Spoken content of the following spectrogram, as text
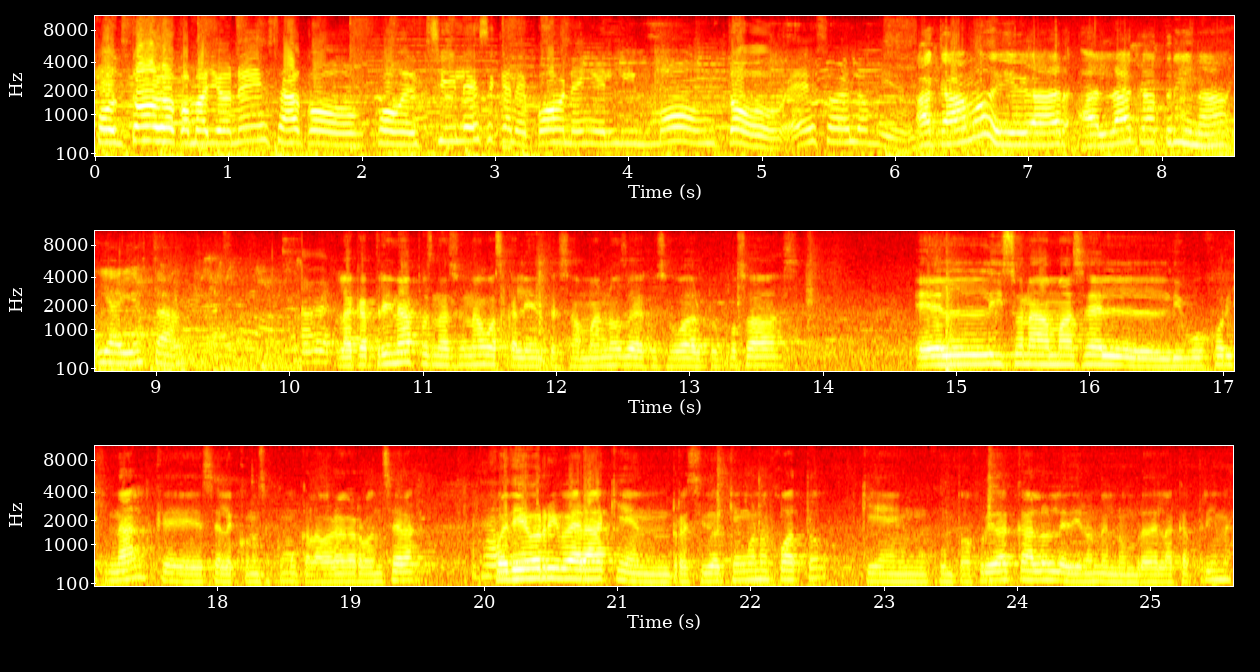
Con todo, con mayonesa, con, con el chile ese que le ponen, el limón, todo. Eso es lo mío. Acabamos de llegar a La Catrina y ahí está. La Catrina pues nació en Aguascalientes a manos de José Guadalupe Posadas. Él hizo nada más el dibujo original que se le conoce como Calavera Garbancera. Fue Diego Rivera quien residió aquí en Guanajuato, quien junto a Frida Kahlo le dieron el nombre de La Catrina.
